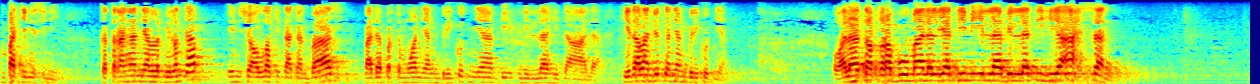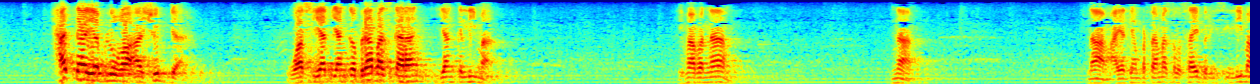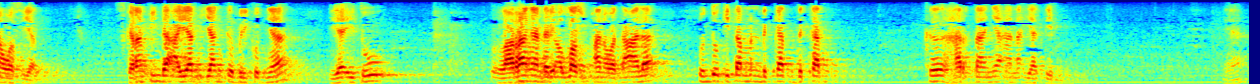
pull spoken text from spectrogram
empat jenis ini. Keterangannya lebih lengkap, insya Allah kita akan bahas pada pertemuan yang berikutnya biiznillahi taala. Kita lanjutkan yang berikutnya. Walatakrabu malal yatimi illa billati hiya ahsan. Hatta yablugha ashuddah. Wasiat yang keberapa sekarang? Yang kelima. Lima apa enam? Enam. Enam. Ayat yang pertama selesai berisi lima wasiat. Sekarang pindah ayat yang ke berikutnya. Yaitu larangan dari Allah subhanahu wa ta'ala untuk kita mendekat-dekat ke hartanya anak yatim. Ya.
